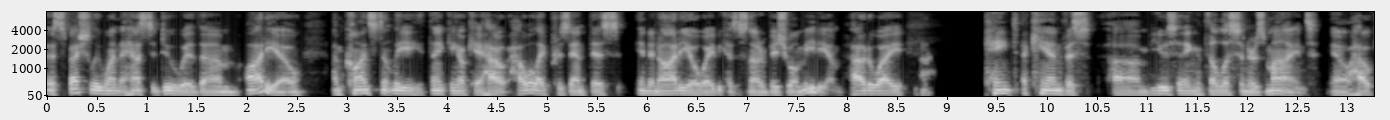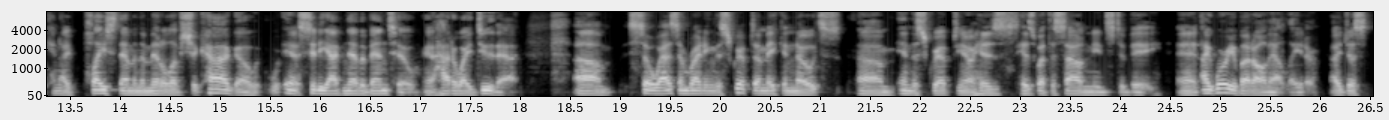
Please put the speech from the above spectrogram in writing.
especially one that has to do with um, audio, I'm constantly thinking, okay, how how will I present this in an audio way because it's not a visual medium? How do I paint a canvas um, using the listener's mind. You know, how can I place them in the middle of Chicago, in a city I've never been to? You know, how do I do that? Um, so as I'm writing the script, I'm making notes um, in the script. You know, his his what the sound needs to be, and I worry about all that later. I just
